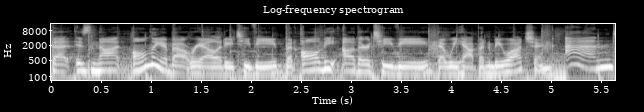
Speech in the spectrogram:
that is not only about reality TV, but all the other TV that we happen to be watching. And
